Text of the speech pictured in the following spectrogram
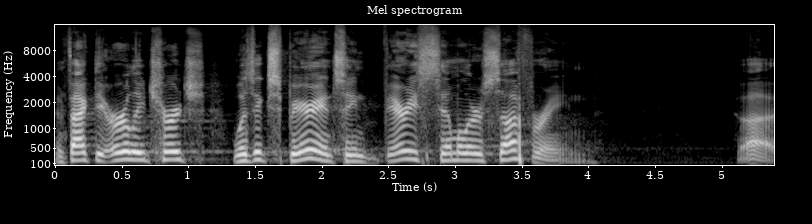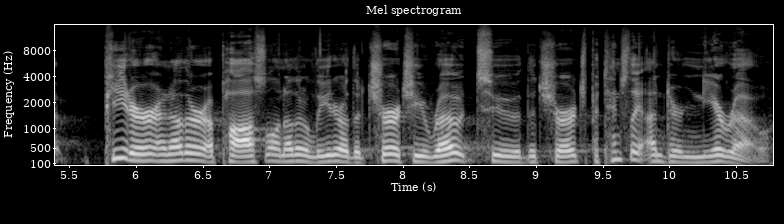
In fact, the early church was experiencing very similar suffering. Uh, Peter, another apostle, another leader of the church, he wrote to the church, potentially under Nero.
